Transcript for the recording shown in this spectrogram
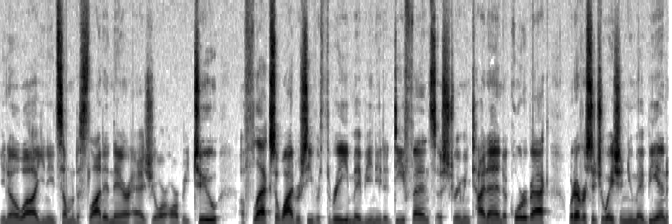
You know, uh, you need someone to slot in there as your RB2 a flex, a wide receiver three, maybe you need a defense, a streaming tight end, a quarterback, whatever situation you may be in.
